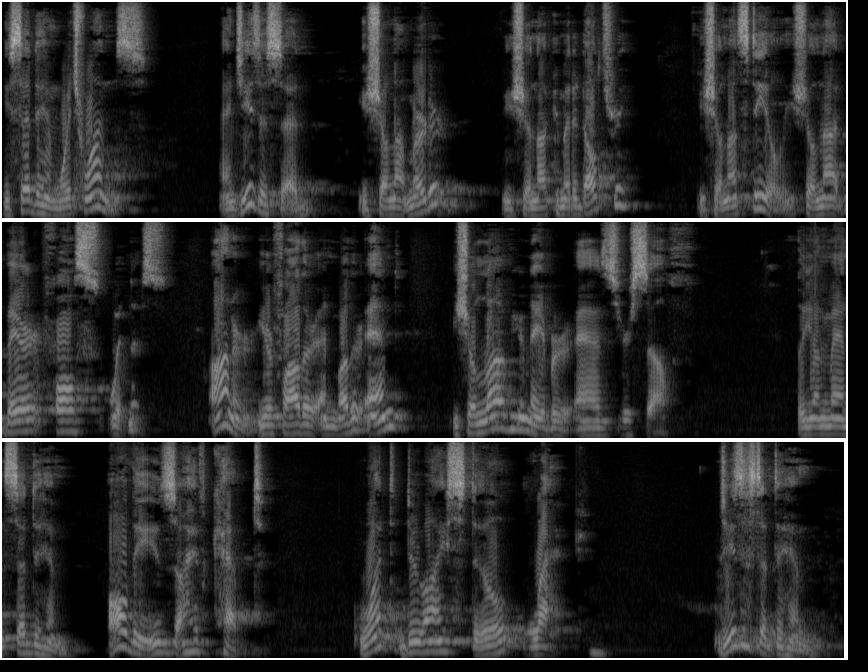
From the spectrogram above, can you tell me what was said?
He said to him, Which ones? And Jesus said, You shall not murder, you shall not commit adultery, you shall not steal, you shall not bear false witness. Honor your father and mother, and you shall love your neighbor as yourself. The young man said to him, All these I have kept. What do I still lack? Jesus said to him,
